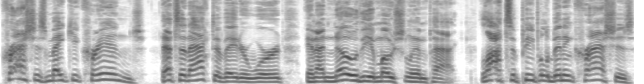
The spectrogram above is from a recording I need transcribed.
Crashes make you cringe. That's an activator word, and I know the emotional impact. Lots of people have been in crashes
